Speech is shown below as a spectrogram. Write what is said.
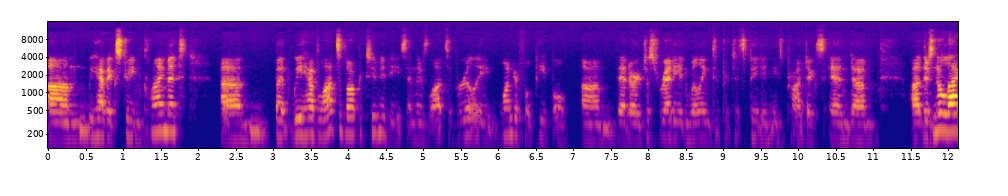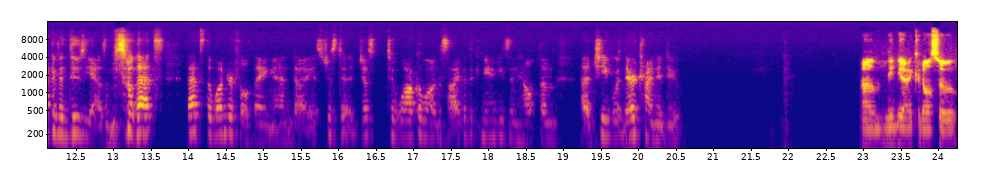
um, we have extreme climate, um, but we have lots of opportunities, and there's lots of really wonderful people um, that are just ready and willing to participate in these projects, and um, uh, there's no lack of enthusiasm. So that's that's the wonderful thing, and uh, it's just to just to walk alongside with the communities and help them achieve what they're trying to do. Um, maybe I could also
